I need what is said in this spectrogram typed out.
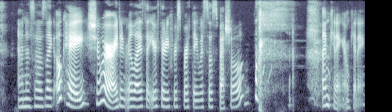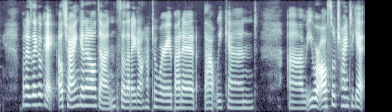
and so I was like, okay, sure. I didn't realize that your 31st birthday was so special. I'm kidding. I'm kidding. But I was like, okay, I'll try and get it all done so that I don't have to worry about it that weekend. Um, you were also trying to get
